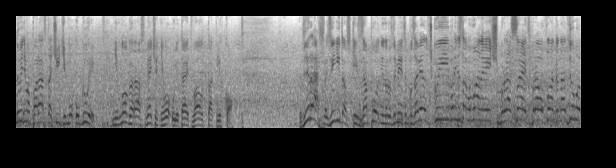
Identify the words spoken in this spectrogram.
Но, видимо, пора сточить ему углы. Немного раз мяч от него улетает в аут так легко. Вираж зенитовский заполнен, разумеется, по завязочку. И Бронислав Иванович бросает с правого фланга на Дзюбу.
